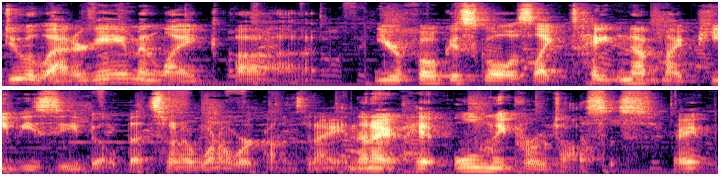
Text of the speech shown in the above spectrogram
do a ladder game and like uh, your focus goal is like tighten up my PVZ build. That's what I want to work on tonight, and then I hit only Protosses, right?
